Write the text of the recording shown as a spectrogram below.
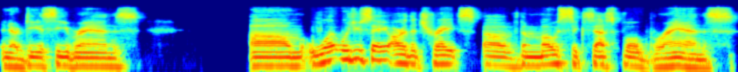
you know D2C brands. Um, what would you say are the traits of the most successful brands?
